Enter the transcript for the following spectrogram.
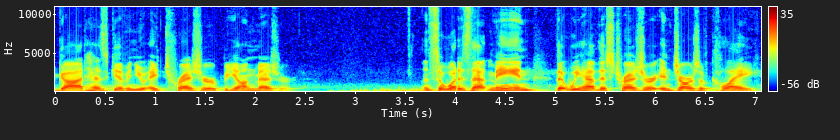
God has given you a treasure beyond measure. And so, what does that mean that we have this treasure in jars of clay,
